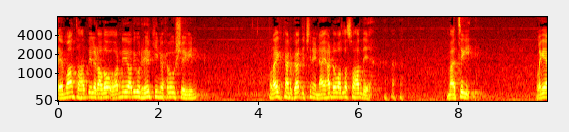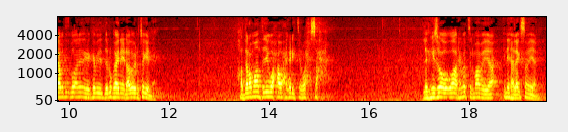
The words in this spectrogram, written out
Ee maanta haddii la hahdo warniyo adigoo reerkiini waxba u sheegin. Maraykankaanu kaa dejinaynaa hadhow waad la soo hadlaya. Maa tegi. Laga yaabo dad badan idinka ka mid de dhulkaa ina idhahdo waynu tegaynaa haddana maanta iyagu waxa waxay ka dhigteen wax saxa. Laakiin so waa arrimo tilmaamaya inay halaagsamayaan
